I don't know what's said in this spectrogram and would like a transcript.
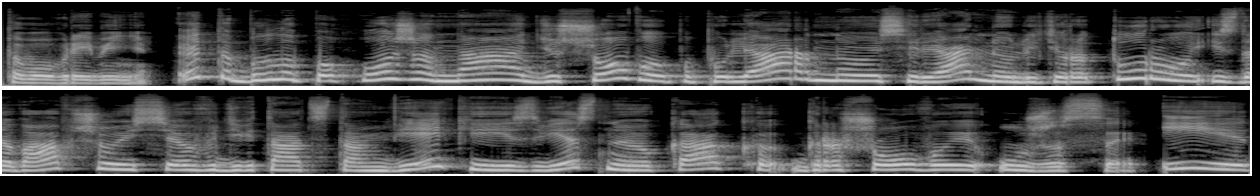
того времени. Это было похоже на дешевую популярную сериальную литературу, издававшуюся в XIX веке, известную как «Грошовые ужасы». И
